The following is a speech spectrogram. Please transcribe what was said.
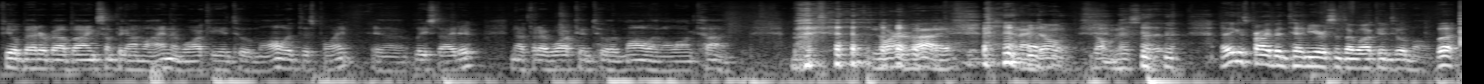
feel better about buying something online than walking into a mall at this point. Uh, at least I do. Not that I've walked into a mall in a long time. But Nor have I, and I don't don't miss it. I think it's probably been ten years since I walked into a mall. But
